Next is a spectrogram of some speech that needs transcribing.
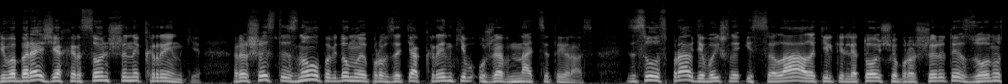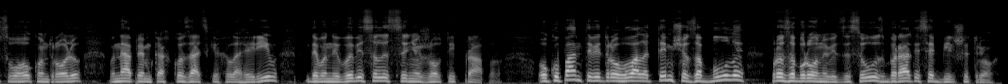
Лівобережжя Херсонщини Кринки. Рашисти знову повідомили про взяття кринків уже в надцятий раз. ЗСУ справді вийшли із села, але тільки для того, щоб розширити зону свого контролю в напрямках козацьких лагерів, де вони вивісили синьо-жовтий прапор. Окупанти відреагували тим, що забули про заборону від ЗСУ збиратися більше трьох.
